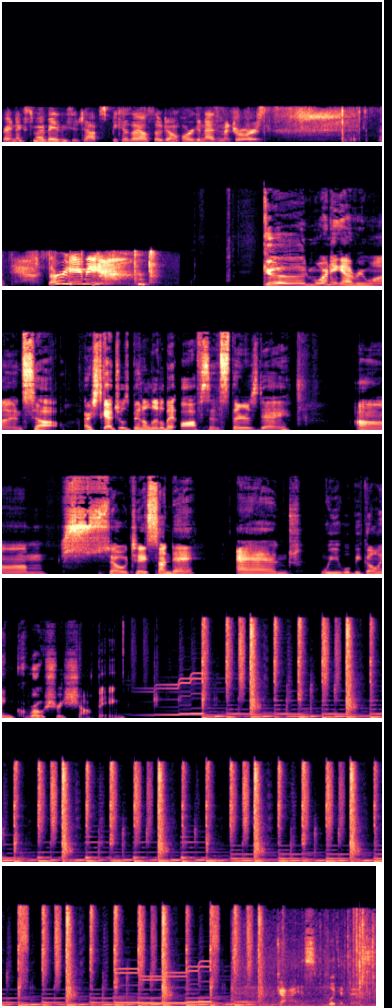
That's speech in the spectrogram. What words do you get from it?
right next to my bathing suit tops, because I also don't organize my drawers. Sorry, Amy. Good morning, everyone. So, our schedule's been a little bit off since Thursday. Um, so today's Sunday, and we will be going grocery shopping. Guys, look at this.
